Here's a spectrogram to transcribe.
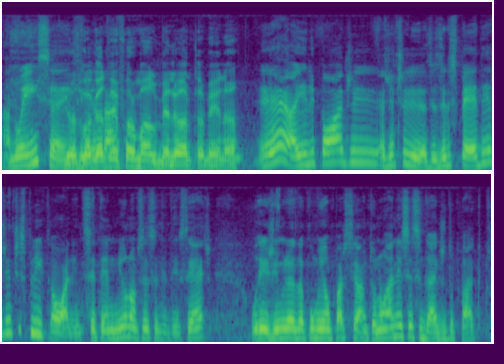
anuência. E o advogado vai informá-lo melhor também, né? É, aí ele pode, a gente, às vezes eles pedem e a gente explica, olha, em 1977 o regime era da comunhão parcial, então não há necessidade do pacto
